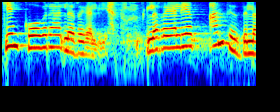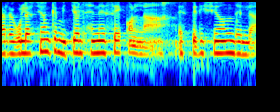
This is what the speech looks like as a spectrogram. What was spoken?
¿Quién cobra las regalías? Las regalías antes de la regulación que emitió el CNC con la expedición de la,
